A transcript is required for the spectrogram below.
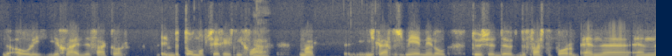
de olie je glijdende factor. Het beton op zich is niet glad, maar je krijgt een smeermiddel tussen de, de vaste vorm en. eh, en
